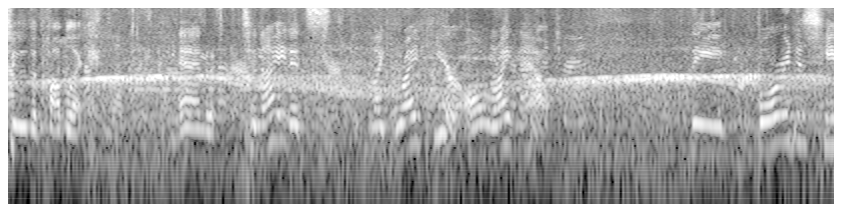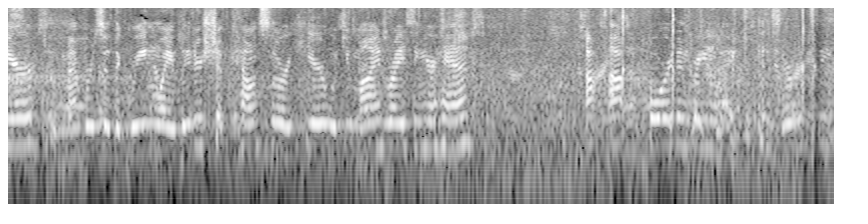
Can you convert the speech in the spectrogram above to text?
to the public. And tonight it's like right here, all right now. The board is here, the members of the Greenway Leadership Council are here. Would you mind raising your hand? Up, up, board and Greenway Conservancy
